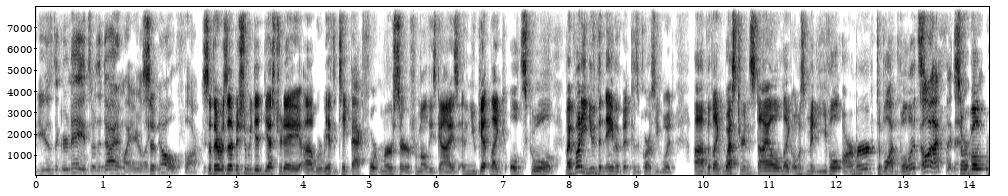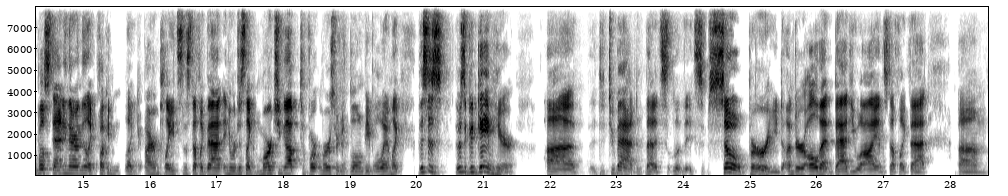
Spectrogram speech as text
the use the grenades or the dynamite. You're like, so- no, fuck. So there was a mission we did yesterday uh, where we had to take back Fort Mercer from all these guys, and you get like old school. My buddy knew the name of it because of course he would, uh, but like Western style, like almost medieval armor to block bullets. oh, I played that. So we're both we're both standing there and they're like fucking like iron plates and stuff like that, and we're just like marching up to Fort Mercer, just blowing people away. I'm like, this is there's a good game here. Uh, too bad that it's it's so buried under all that bad UI and stuff like that. Um,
